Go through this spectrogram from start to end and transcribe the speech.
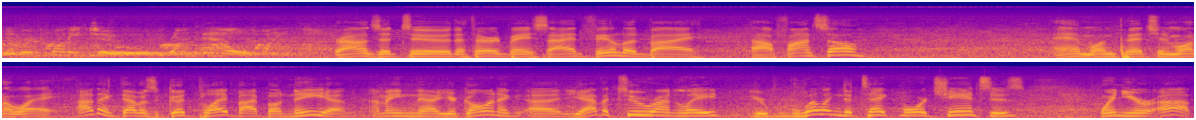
Number 22, Rondell White. Grounds it to the third base side, fielded by Alfonzo. And one pitch and one away. I think that was a good play by Bonilla. I mean, uh, you're going to, uh, you have a two-run lead. You're willing to take more chances when you're up.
